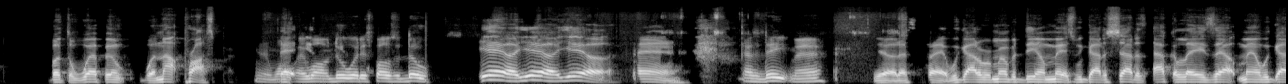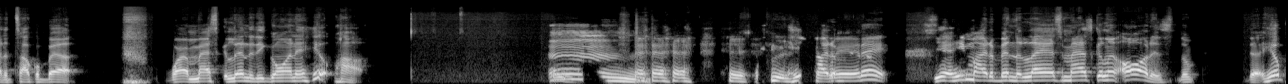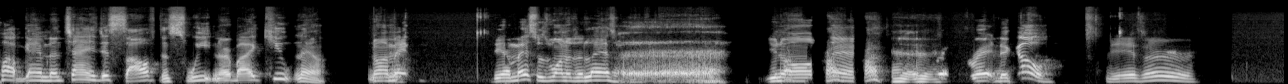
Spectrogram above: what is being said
but the weapon will not prosper. It won't, it won't do what it's supposed to do. Yeah, yeah, yeah. Man. That's deep, man. Yeah, that's a fact. We got to remember DMX. We got to shout his accolades out, man. We got to talk about where masculinity going in hip hop. Mm. he yeah, he might have been the last masculine artist. The the hip hop game done changed. It's soft and sweet, and everybody cute now. You know what I mean? DMX was one of the last. You know what I'm saying? Ready to go. Yes, sir.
